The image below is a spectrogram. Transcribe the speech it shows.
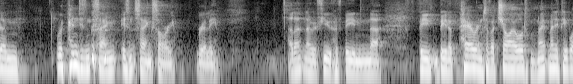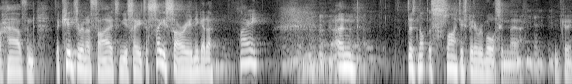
um, repent isn't saying, isn't saying sorry, really. I don't know if you have been, uh, been a parent of a child, many people have, and the kids are in a fight, and you say to say sorry, and you get a, hi. and there's not the slightest bit of remorse in there. Okay.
